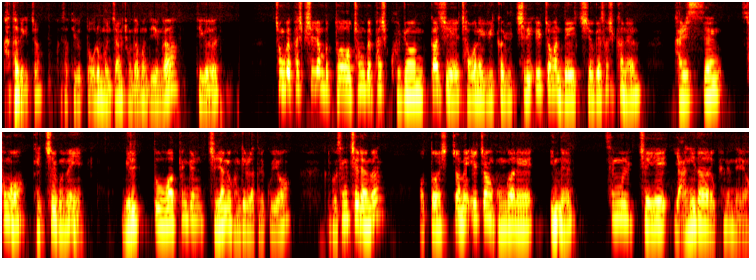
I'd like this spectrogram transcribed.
같아야 되겠죠. 그래서 디귿도 옳은 문장 정답은 니은과 디귿. 1987년부터 1989년까지의 자원의 유익과 유출의 일정한 내 지역에 서식하는 갈생 송어 개체군의 밀도와 평균 질량의 관계를 나타냈고요. 그리고 생체량은 어떤 시점에 일정한 공간에 있는 생물체의 양이다라고 표현했네요.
